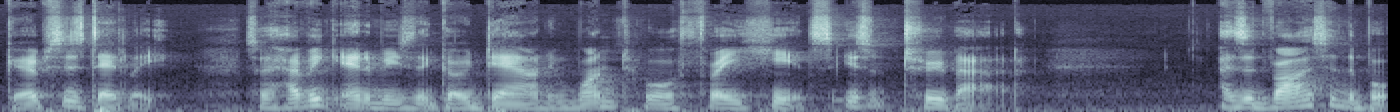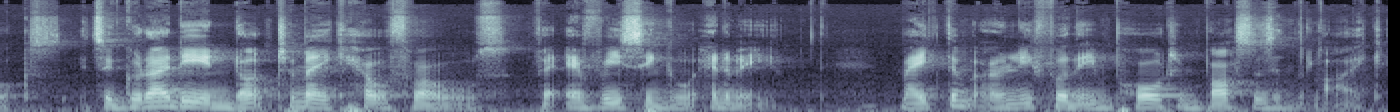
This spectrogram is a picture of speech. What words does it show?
GURPS is deadly, so having enemies that go down in one, two, or three hits isn't too bad. As advised in the books, it's a good idea not to make health rolls for every single enemy. Make them only for the important bosses and the like.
